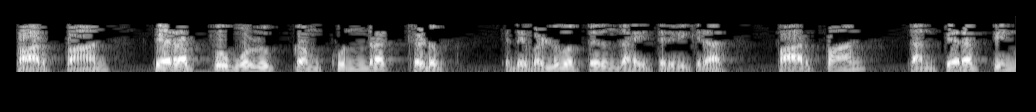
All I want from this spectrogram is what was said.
பார்ப்பான் பிறப்பு ஒழுக்கம் குன்ற கெடும். இதை வள்ளுவ பெருந்தகை தெரிவிக்கிறார். பார்ப்பான் தன் பிறப்பின்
